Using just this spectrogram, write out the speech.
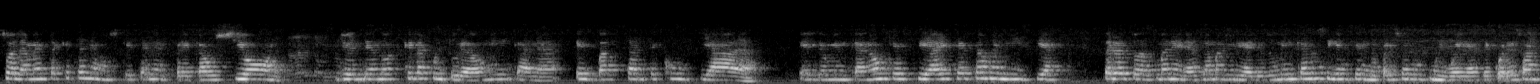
solamente que tenemos que tener precaución. Yo entiendo que la cultura dominicana es bastante confiada. El dominicano, aunque sí hay cierta malicia, pero de todas maneras la mayoría de los dominicanos siguen siendo personas muy buenas de corazón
